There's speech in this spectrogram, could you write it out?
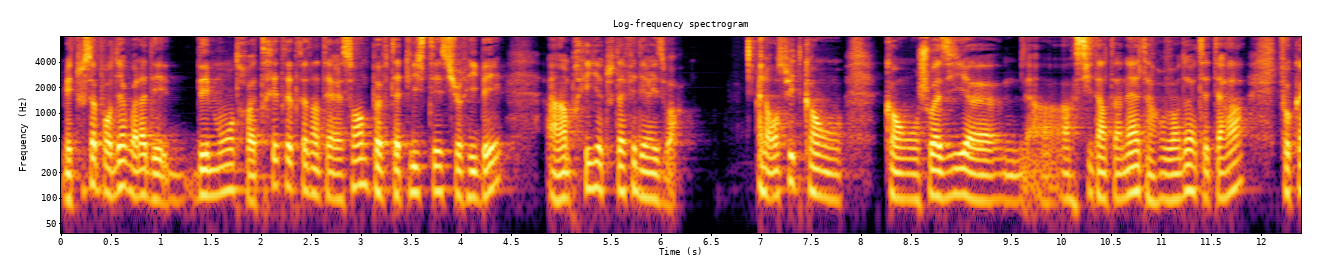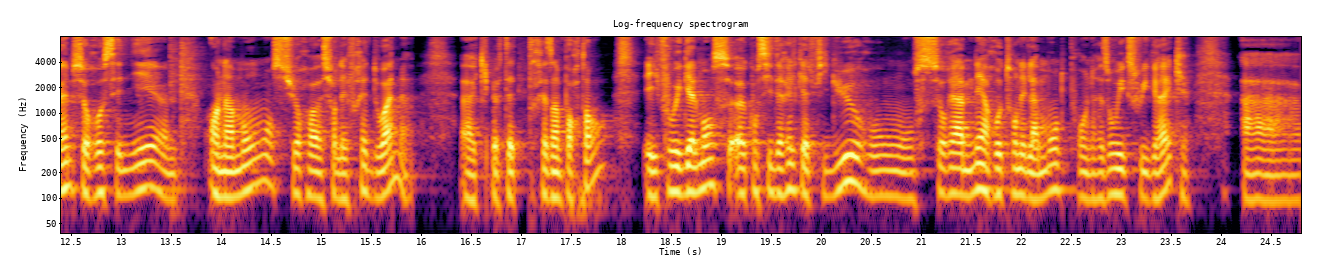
Mais tout ça pour dire, voilà, des, des montres très très très intéressantes peuvent être listées sur eBay à un prix tout à fait dérisoire. Alors ensuite, quand quand on choisit euh, un, site internet, un revendeur, etc., il faut quand même se renseigner euh, en amont sur euh, sur les frais de douane qui peuvent être très importants. Et il faut également considérer le cas de figure où on serait amené à retourner la montre pour une raison X ou Y à,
